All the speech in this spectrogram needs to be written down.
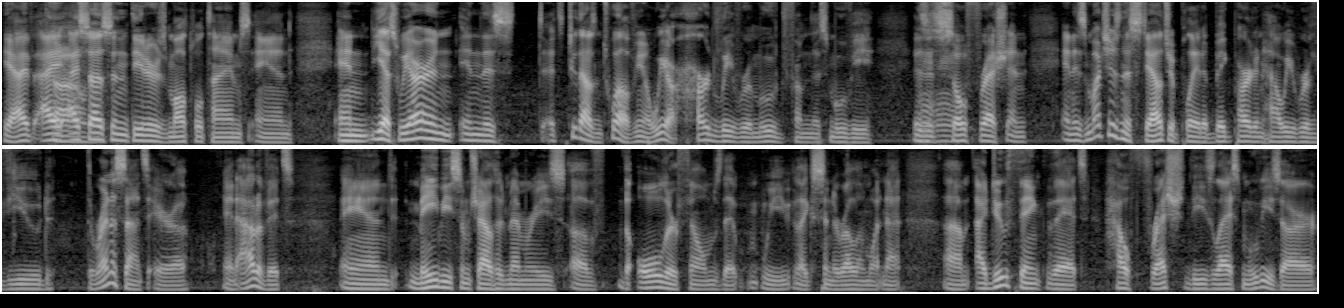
Yeah, I've, I I Um, saw this in theaters multiple times, and and yes, we are in in this. It's 2012. You know, we are hardly removed from this movie. This is so fresh, and and as much as nostalgia played a big part in how we reviewed the Renaissance era and out of it, and maybe some childhood memories of the older films that we like Cinderella and whatnot. Um, I do think that how fresh these last movies are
